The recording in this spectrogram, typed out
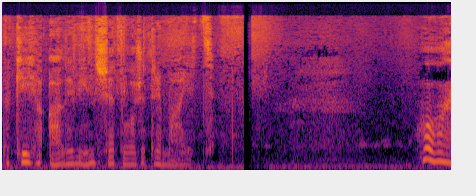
такий, але він ще теж тримається. Ой,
